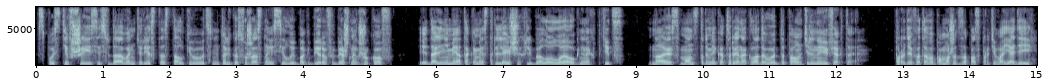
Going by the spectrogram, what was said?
Спустившиеся сюда авантюристы сталкиваются не только с ужасной силой багбиров и бешеных жуков и дальними атаками стреляющих либо лолу и огненных птиц, но и с монстрами, которые накладывают дополнительные эффекты. Против этого поможет запас противоядий,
